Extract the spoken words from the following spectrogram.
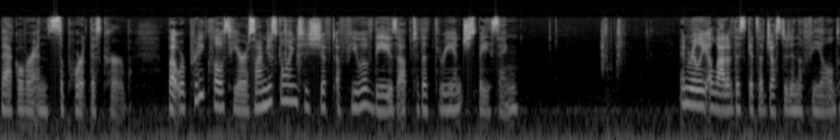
back over and support this curb. But we're pretty close here, so I'm just going to shift a few of these up to the three inch spacing. And really a lot of this gets adjusted in the field.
